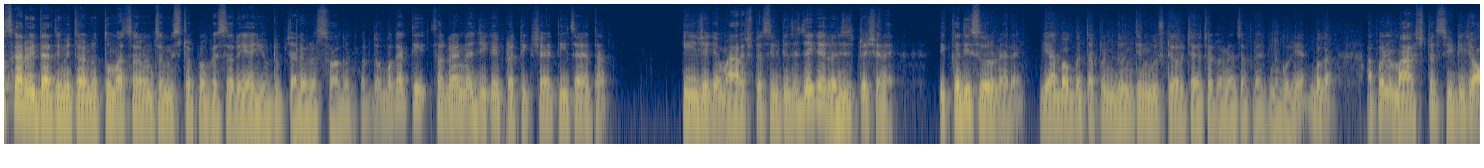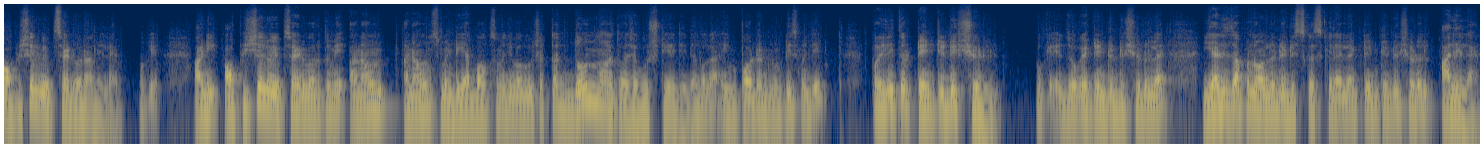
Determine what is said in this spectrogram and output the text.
नमस्कार विद्यार्थी मित्रांनो तुम्हा सर्वांचं मिस्टर प्रोफेसर या यूट्यूब चॅनलवर स्वागत करतो. बघा ती सगळ्यांना जी काही प्रतीक्षा आहे तीच आहे आता. की जे काही महाराष्ट्र सिटीचं जे काही रजिस्ट्रेशन आहे ती कधी सुरू होणार आहे याबाबत आपण दोन तीन गोष्टीवर चर्चा करण्याचा प्रयत्न करूया. बघा आपण महाराष्ट्र सिटीच्या ऑफिशियल वेबसाईटवर आलेलं आहे ओके? आणि ऑफिशियल वेबसाईटवर तुम्ही अनाऊन अनाऊन्समेंट या बॉक्समध्ये बघू शकता. दोन महत्त्वाच्या गोष्टी आहेत तिथं बघा इम्पॉर्टंट नोटीसमध्ये पहिली तर टेंटेटिव्ह शेड्यूल ओके? जो काही टेंटेटिव्ह शेड्यूल आहे यादीच आपण ऑलरेडी डिस्कस केलेला आहे. टेंटेटिव्ह शेड्यूल आलेला आहे.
